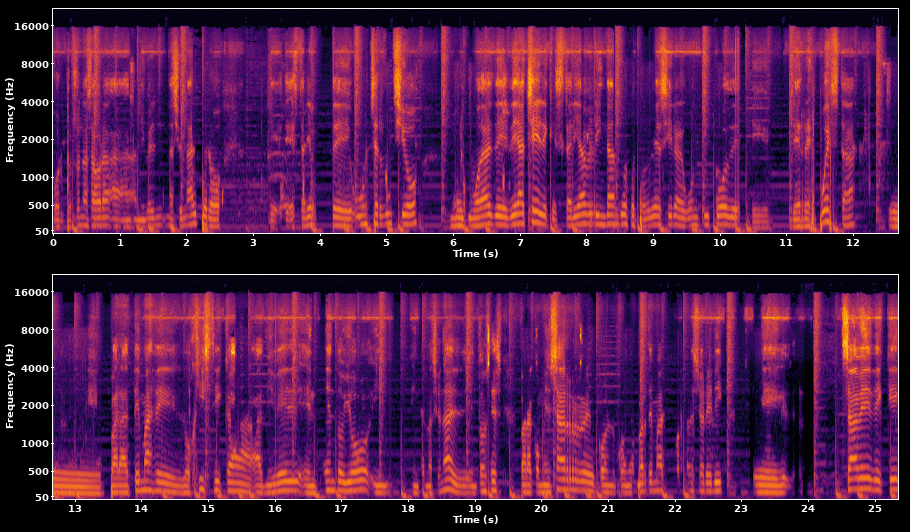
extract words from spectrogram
por personas ahora a, nivel nacional, pero eh, estaría de un servicio multimodal de DHL que se estaría brindando, se podría decir, algún tipo de, de respuesta eh, para temas de logística a nivel, entiendo yo, internacional. Entonces, para comenzar eh, con, la parte más importante, señor Eric, eh, ¿sabe de qué,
